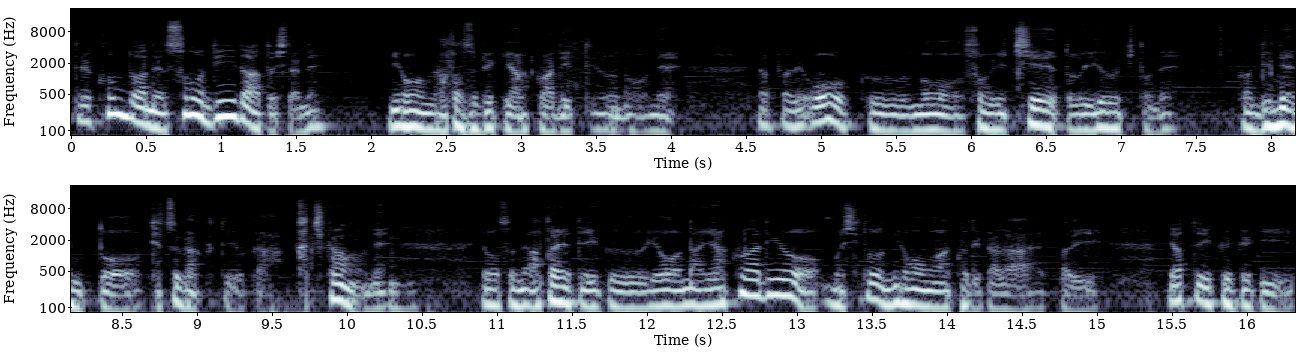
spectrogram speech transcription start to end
で今度はねそのリーダーとしてね日本が果たすべき役割っていうのをねやっぱり多くのそういう知恵と勇気とね理念と哲学というか価値観をね、うん。要するに与えていくような役割をむしろ日本はこれからやっぱりやっていくべき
